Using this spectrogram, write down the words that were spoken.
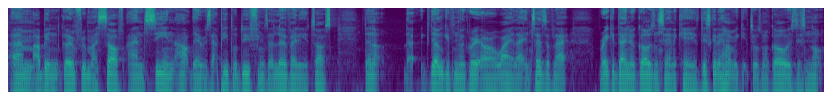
um, I've been going through myself and seeing out there is that people do things that low value task. They're not that don't give them a great ROI. Like in terms of like breaking down your goals and saying, okay, is this going to help me get towards my goal? Is this not?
